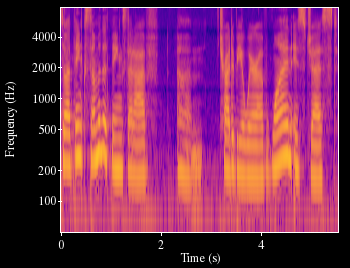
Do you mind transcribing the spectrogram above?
So I think some of the things that I've um, tried to be aware of one is just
